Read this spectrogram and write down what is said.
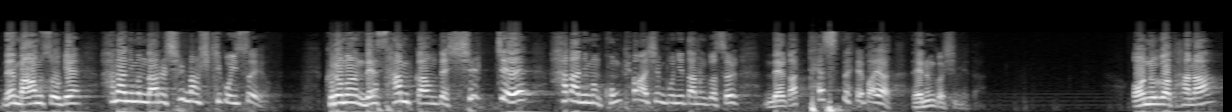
내 마음 속에 하나님은 나를 실망시키고 있어요. 그러면 내 삶 가운데 실제 하나님은 공평하신 분이라는 것을 내가 테스트 해봐야 되는 것입니다. 어느 것 하나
